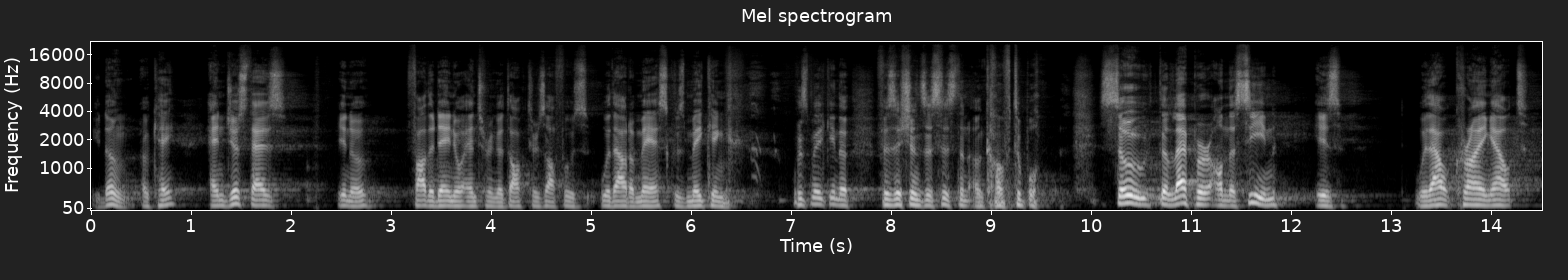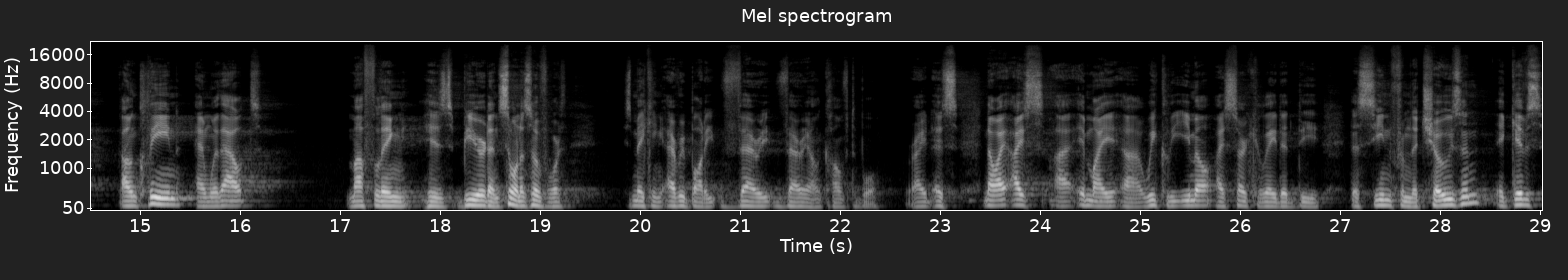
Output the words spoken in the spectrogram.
You don't, okay? And just as, you know, Father Daniel entering a doctor's office without a mask was making, was making the physician's assistant uncomfortable. So the leper on the scene is without crying out unclean and without muffling his beard and so on and so forth, he's making everybody very, very uncomfortable. Right? It's now I, I uh, in my uh, weekly email I circulated the the scene from The Chosen. It gives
